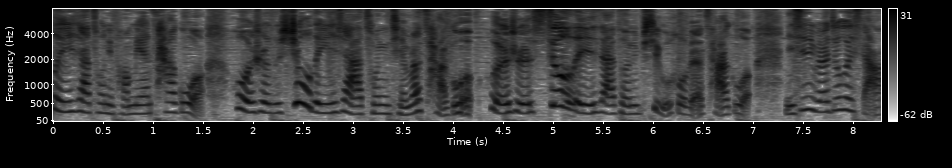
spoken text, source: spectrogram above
的一下从你旁边擦过，或者是咻的一下从你前面擦过，或者是咻的一下从你屁股后边擦过，你心里边就会想，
